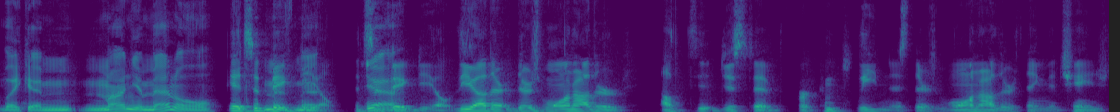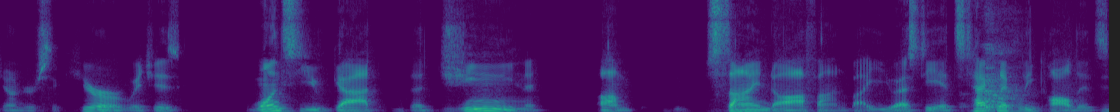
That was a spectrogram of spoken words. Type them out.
like a monumental it's a big movement. deal it's yeah. a big deal the other there's one other i'll t- just to, for completeness there's one other thing that changed under secure which is once you've got the gene um, signed off on by usda it's technically called it's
